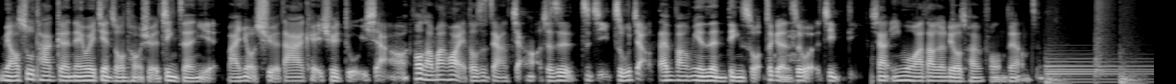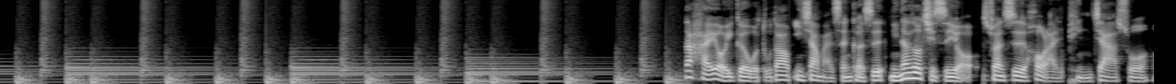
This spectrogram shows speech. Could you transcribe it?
描述他跟那位建中同学竞争也蛮有趣的，大家可以去读一下啊。通常漫画也都是这样讲哈，就是自己主角单方面认定说这个人是我的劲敌，像樱木花道跟流川枫这样子。那还有一个我读到印象蛮深刻，是你那时候其实有算是后来评价说，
